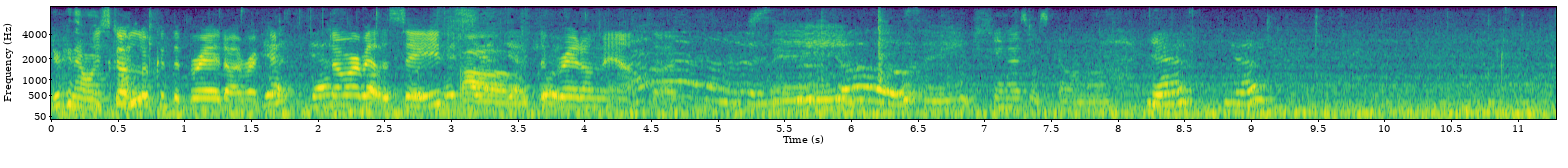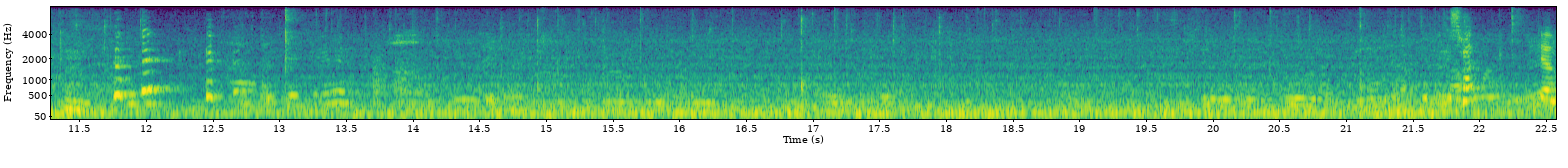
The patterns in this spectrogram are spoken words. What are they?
You reckon that one's Just got to done? look at the bread, I reckon. Yes, yes. Don't worry about the seeds. Yes, Oh, yes, The good. bread on the outside. Ah, See? See? She knows what's going on. Yes, yes. This one? Yep.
